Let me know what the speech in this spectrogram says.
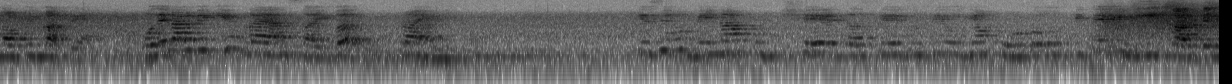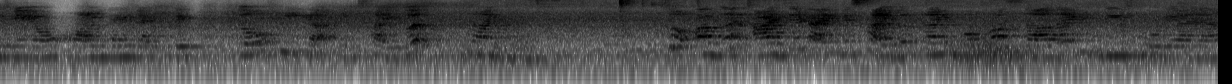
ਮੌਕਿੰਗ ਕਰਦੇ ਆ ਉਹਦੇ ਨਾਲ ਵੀ ਕੀ ਹੁੰਦਾ ਆ ਸਾਈਬਰ ਕ੍ਰਾਈਮ ਕਿਸੇ ਨੂੰ ਬਿਨਾਂ ਪੁੱਛੇ ਦੱਸੇ ਤੁਸੀਂ ਉਹਦੀਆਂ ਫੋਟੋਜ਼ ਕਿਤੇ ਵੀ ਲੀਕ ਕਰ ਦਿੰਦੇ ਹੋ ਆਨਲਾਈਨ ਨੈਟ ਤੇ ਤਾਂ ਉਹ ਕੀ ਆ ਇੱਕ ਸਾਈਬਰ ਕ੍ਰਾਈਮ ਸੋ ਅਗਰ ਅੱਜ ਦੇ ਟਾਈਮ ਵਿੱਚ ਸਾਈਬਰ ਕ੍ਰਾਈਮ ਬਹੁਤ ਜ਼ਿਆਦਾ ਇਨਕਰੀਜ਼ ਹੋ ਰਿਹਾ ਹੈ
